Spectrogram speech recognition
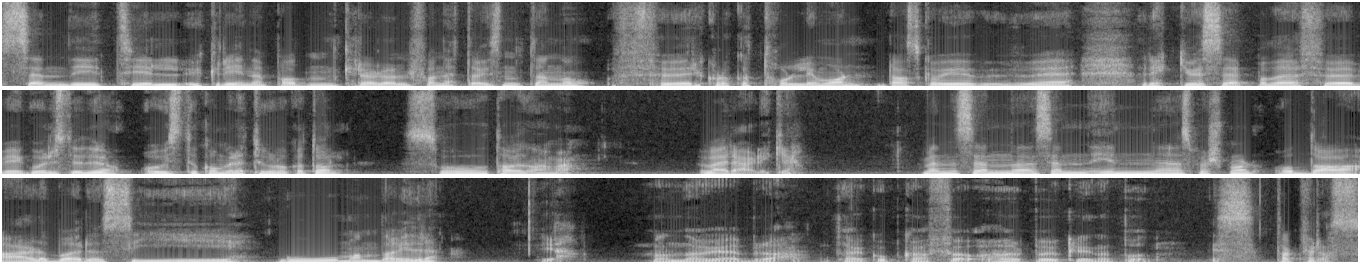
send de til ukrainapodden krøllalfa.nettavisen.no før klokka tolv i morgen. Da skal vi eh, rekke vi se på det før vi går i studio, og hvis det kommer etter klokka tolv, så tar vi det en annen gang. Verre er det ikke. Men send, send inn spørsmål, og da er det bare å si god mandag videre. Ja, mandag er bra. Ta en kopp kaffe og hør på Ukraina-podden. Yes. Takk for oss.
